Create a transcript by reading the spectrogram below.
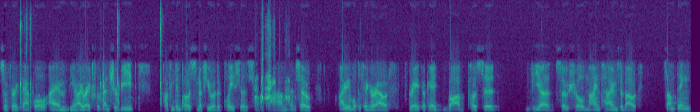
So for example, I am, you know, I write for VentureBeat. Huffington Post and a few other places. Um, and so I'm able to figure out, great, okay, Bob posted via social nine times about something.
